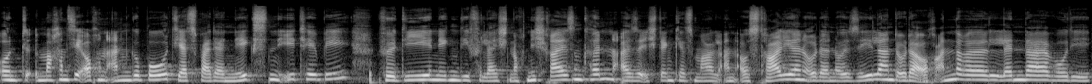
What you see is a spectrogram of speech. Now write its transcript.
Und machen Sie auch ein Angebot jetzt bei der nächsten ITB für diejenigen, die vielleicht noch nicht reisen können? Also ich denke jetzt mal an Australien oder Neuseeland oder auch andere Länder, wo die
